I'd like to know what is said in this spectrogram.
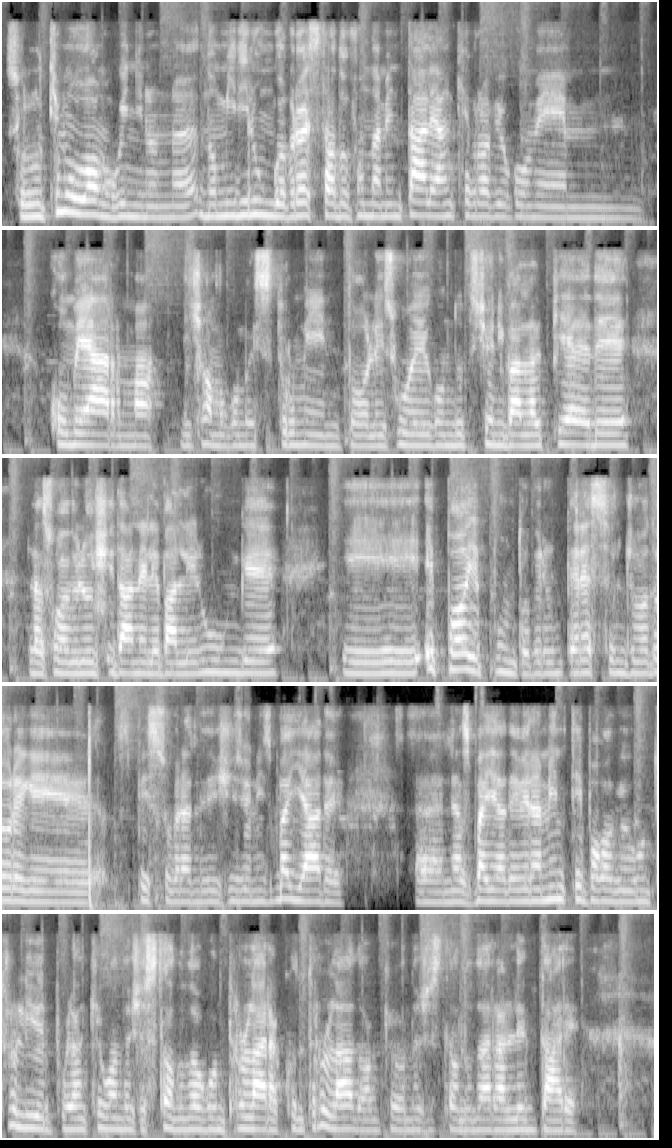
sull'ultimo uomo, quindi non, non, mi dilungo, però è stato fondamentale anche proprio come, come, arma, diciamo come strumento, le sue conduzioni palla al piede, la sua velocità nelle palle lunghe e, e poi appunto per, per, essere un giocatore che spesso prende decisioni sbagliate, eh, ne ha sbagliate veramente poche contro Liverpool, anche quando c'è stato da controllare ha controllato, anche quando c'è stato da rallentare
